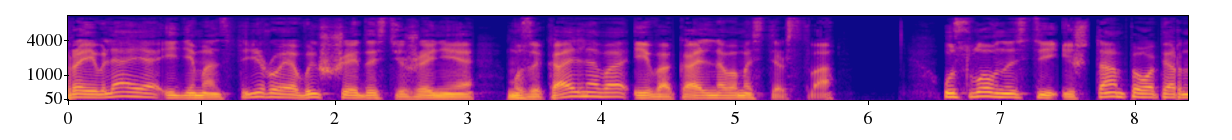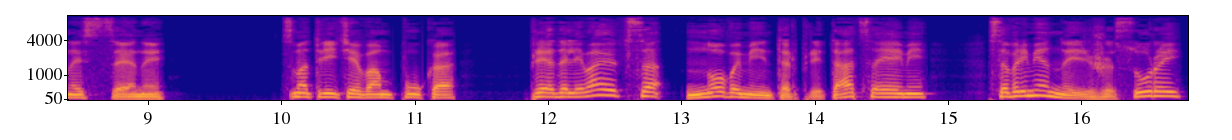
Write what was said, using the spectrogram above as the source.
проявляя и демонстрируя высшие достижения музыкального и вокального мастерства. Условности и штампы оперной сцены, смотрите «Вампука», преодолеваются новыми интерпретациями, современной режиссурой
